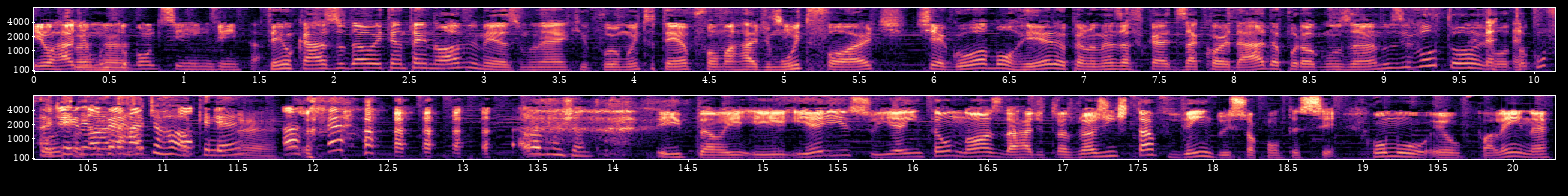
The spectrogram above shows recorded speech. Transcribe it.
e o rádio Uhum. é muito bom de se reinventar. Tem o caso da 89 mesmo, né? Que por muito tempo foi uma rádio muito forte. Chegou a morrer, ou pelo menos a ficar desacordada por alguns anos e voltou. E voltou com A força. gente é 89 é rádio rock, né? É. Vamos juntos. Então, e, e- e é isso. E aí, então, nós da Rádio Transmundial, a gente tá vendo isso acontecer. Como eu falei, né?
